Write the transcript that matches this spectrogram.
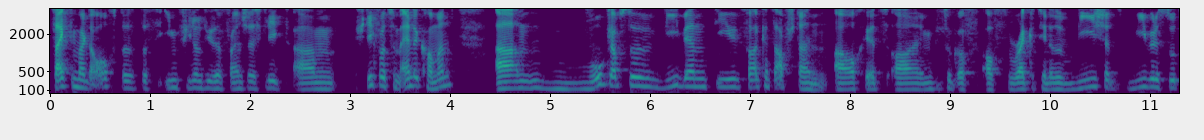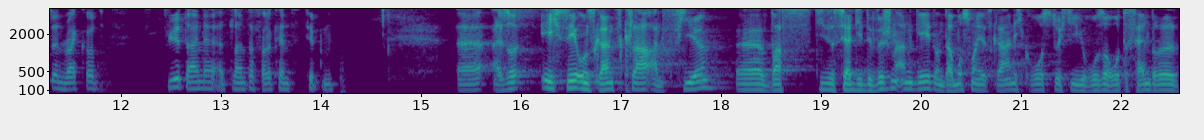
Zeigt ihm halt auch, dass, dass ihm viel an dieser Franchise liegt. Ähm, Stichwort zum Ende kommen. Ähm, wo glaubst du, wie werden die Falcons absteigen, auch jetzt äh, in Bezug auf, auf Record hin? Also wie, wie würdest du den Rekord für deine Atlanta Falcons tippen? Äh, also ich sehe uns ganz klar an vier, äh, was dieses Jahr die Division angeht. Und da muss man jetzt gar nicht groß durch die rosarote Fanbrille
